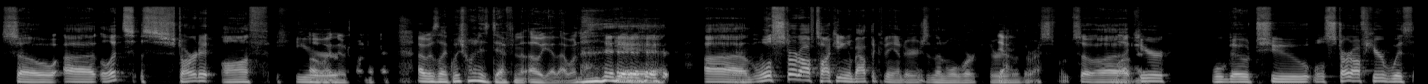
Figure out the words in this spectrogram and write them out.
so uh, let's start it off here. Oh, I know which one. Okay, I was like, which one is definite? Oh, yeah, that one. yeah, yeah, yeah. Um, we'll start off talking about the commanders and then we'll work through the rest of them. So uh, here we'll go to we'll start off here with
